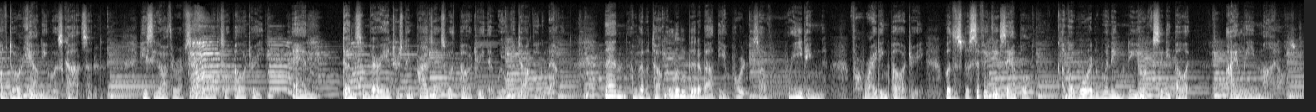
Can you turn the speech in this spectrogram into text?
of Door County, Wisconsin. He's the author of several books of poetry and done some very interesting projects with poetry that we'll be talking about. Then I'm going to talk a little bit about the importance of reading for writing poetry, with a specific example of award winning New York City poet Eileen Myles.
